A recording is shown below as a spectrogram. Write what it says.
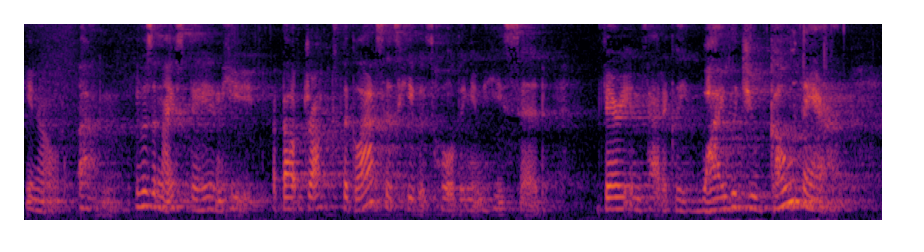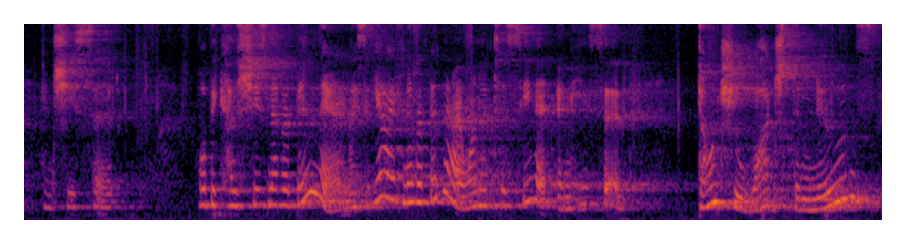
you know, um, it was a nice day, and he about dropped the glasses he was holding, and he said, very emphatically, Why would you go there? And she said, Well, because she's never been there. And I said, Yeah, I've never been there. I wanted to see it. And he said, Don't you watch the news?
